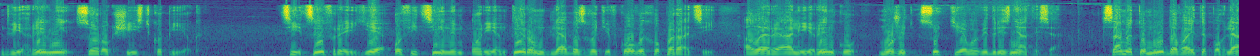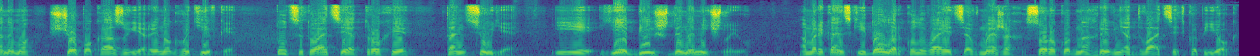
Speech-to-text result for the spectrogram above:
2 гривні 46 копійок. Ці цифри є офіційним орієнтиром для безготівкових операцій, але реалії ринку можуть суттєво відрізнятися. Саме тому давайте поглянемо, що показує ринок готівки. Тут ситуація трохи танцює і є більш динамічною. Американський долар коливається в межах 41 гривня 20 копійок,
